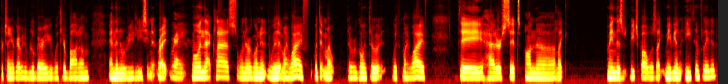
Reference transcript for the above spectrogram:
pretend you're grabbing a blueberry with your bottom and then releasing it, right? Right. Well, in that class, when they were going to, with my wife, with it, my they were going through it with my wife. They had her sit on uh, like, I mean, this beach ball was like maybe an eighth inflated,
